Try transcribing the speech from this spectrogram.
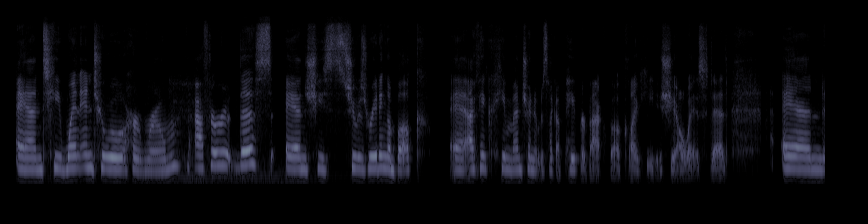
And he went into her room after this and she she was reading a book. And I think he mentioned it was like a paperback book, like he, she always did. And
